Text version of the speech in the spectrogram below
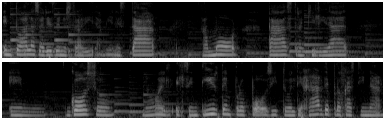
en todas las áreas de nuestra vida, bienestar, amor, paz, tranquilidad, em, gozo, ¿no? el, el sentirte en propósito, el dejar de procrastinar.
